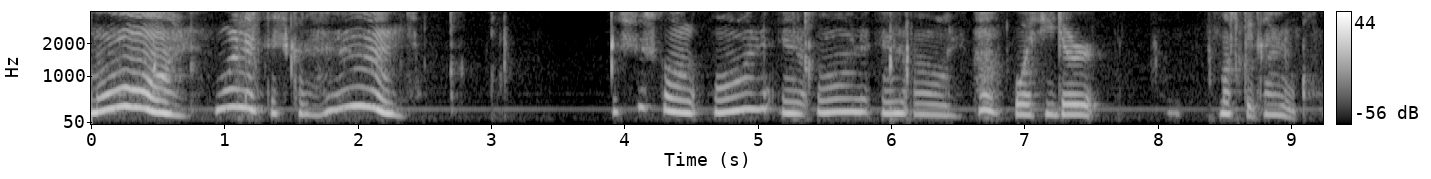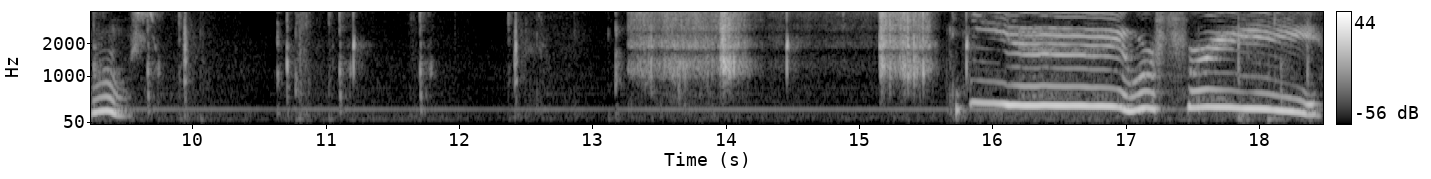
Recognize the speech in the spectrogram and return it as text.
Come on. When is this gonna end? It's just going on and on and on. oh, I see dirt. Must be kind of close. Yay! We're free!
